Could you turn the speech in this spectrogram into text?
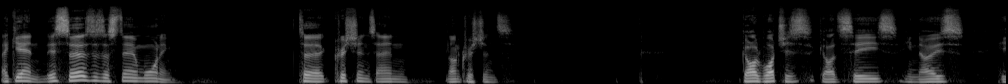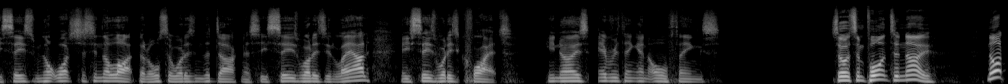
Again, this serves as a stern warning to Christians and non Christians. God watches, God sees, He knows. He sees not what's just in the light, but also what is in the darkness. He sees what is in loud, He sees what is quiet. He knows everything and all things. So it's important to know not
